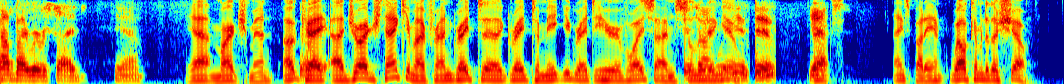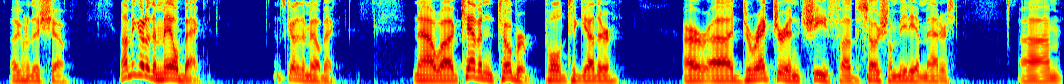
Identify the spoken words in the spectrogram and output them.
out by Riverside. Yeah. Yeah, March, man. Okay, uh, George, thank you, my friend. Great to great to meet you. Great to hear your voice. I'm saluting Good talking you. you too. Yeah. Thanks. Thanks, buddy. And welcome to the show. Welcome to the show. Let me go to the mailbag. Let's go to the mailbag. Now, uh, Kevin Tober pulled together our uh, director in chief of Social Media Matters, um,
